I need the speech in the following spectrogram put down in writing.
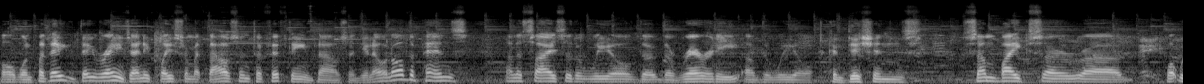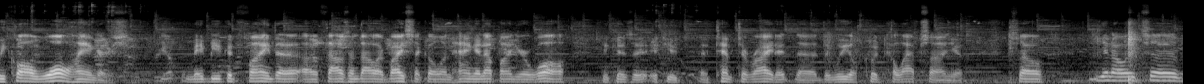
old one, but they, they range any place from a thousand to fifteen thousand. You know, it all depends on the size of the wheel, the the rarity of the wheel, conditions. Some bikes are uh, what we call wall hangers. Yep. Maybe you could find a, a thousand dollar bicycle and hang it up on your wall because if you attempt to ride it, the, the wheel could collapse on you. So you know, it's a.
